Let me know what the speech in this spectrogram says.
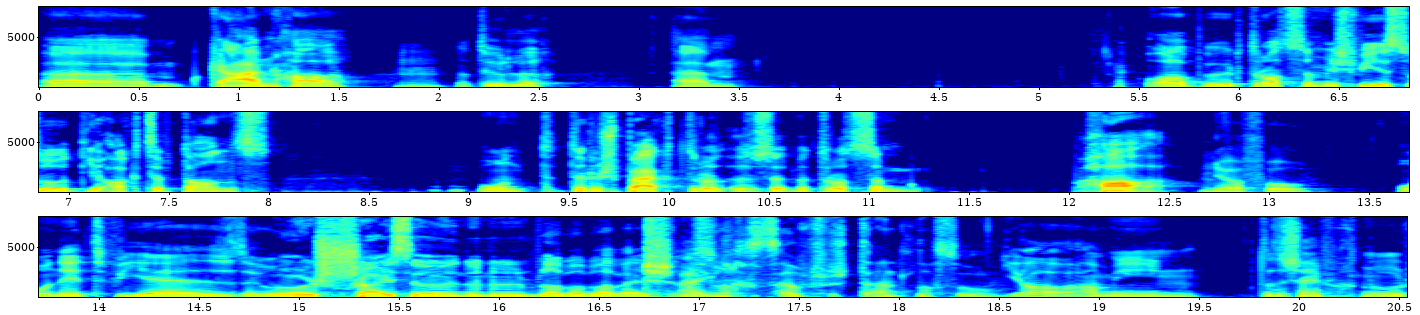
ähm, gern haben, Mhm. natürlich. Ähm, aber trotzdem ist wie so die Akzeptanz und der Respekt äh, sollte man trotzdem haben. ja, voll. Und nicht wie so, oh Scheiße, nein, bla bla weißt ist du? Das eigentlich selbstverständlich so. Ja, I mean, das ist einfach nur.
